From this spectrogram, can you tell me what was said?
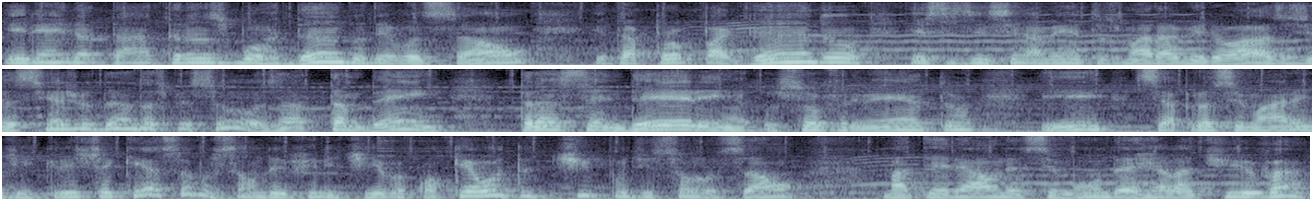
ele ainda está transbordando devoção e está propagando esses ensinamentos maravilhosos e assim ajudando as pessoas a também transcenderem o sofrimento e se aproximarem de Cristo, que é a solução definitiva. Qualquer outro tipo de solução material nesse mundo é relativa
